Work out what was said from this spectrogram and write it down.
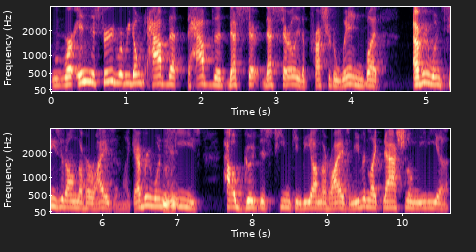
we're in this period where we don't have that have the necessar- necessarily the pressure to win, but everyone sees it on the horizon. Like everyone Mhm. sees how good this team can be on the horizon. Even like national media,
